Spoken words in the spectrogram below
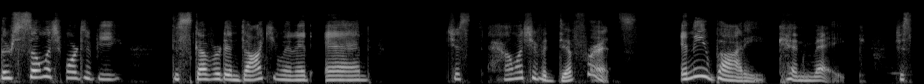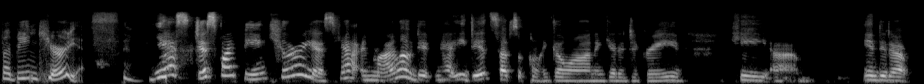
there's so much more to be discovered and documented, and just how much of a difference anybody can make just by being curious. Yes, just by being curious. Yeah, and Milo didn't. Have, he did subsequently go on and get a degree, and he um, ended up.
